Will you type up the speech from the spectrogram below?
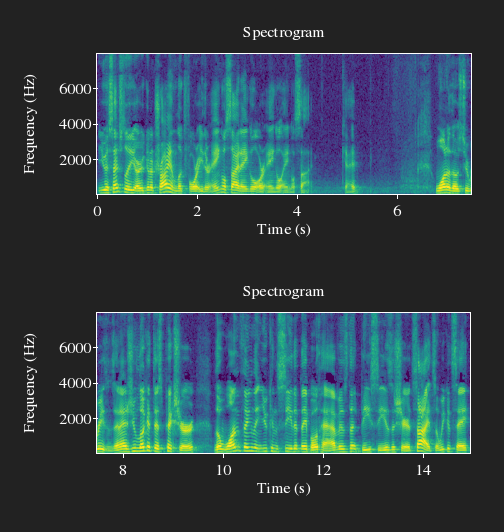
you essentially are going to try and look for either angle side angle or angle angle side. Okay one of those two reasons. And as you look at this picture, the one thing that you can see that they both have is that BC is a shared side. So we could say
